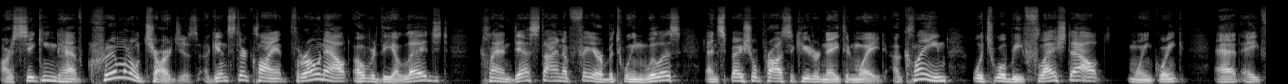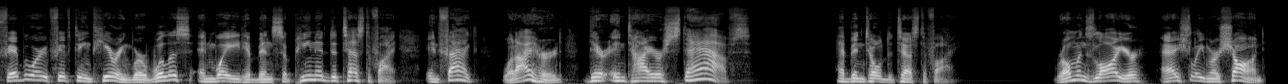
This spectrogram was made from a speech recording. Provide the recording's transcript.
are seeking to have criminal charges against their client thrown out over the alleged clandestine affair between Willis and special prosecutor Nathan Wade, a claim which will be fleshed out, wink wink, at a February 15th hearing where Willis and Wade have been subpoenaed to testify. In fact, what I heard, their entire staffs have been told to testify. Roman's lawyer, Ashleigh Merchant,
